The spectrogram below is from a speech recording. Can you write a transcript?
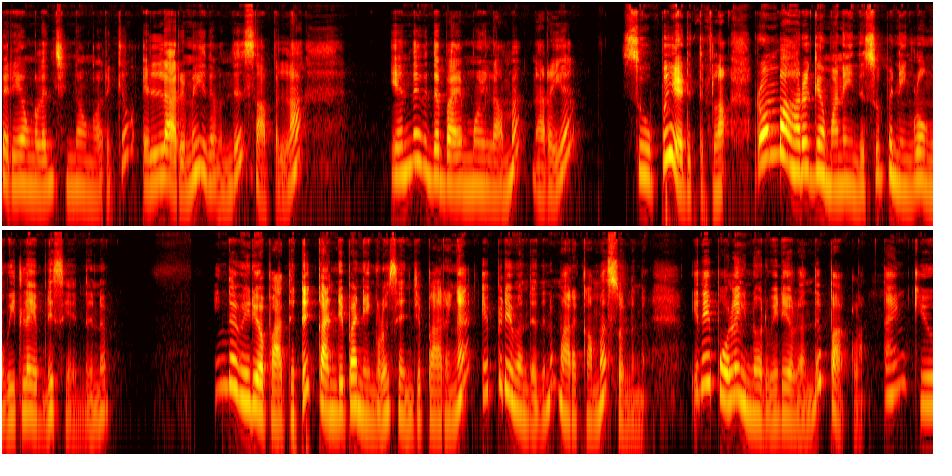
பெரியவங்களும் சின்னவங்க வரைக்கும் எல்லாருமே இதை வந்து சாப்பிட்லாம். எந்த வித பயமும் இல்லாமல் நிறைய சூப்பு எடுத்துக்கலாம். ரொம்ப ஆரோக்கியமான இந்த சூப்பு நீங்களும் உங்கள் வீட்டில் எப்படி செய்யுதுன்னு இந்த வீடியோ பார்த்துட்டு கண்டிப்பாக நீங்களும் செஞ்சு பாருங்கள் எப்படி வந்ததுன்னு மறக்காமல் சொல்லுங்கள் இதே போல் இன்னொரு வீடியோவில் வந்து பார்க்கலாம். தேங்க்யூ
